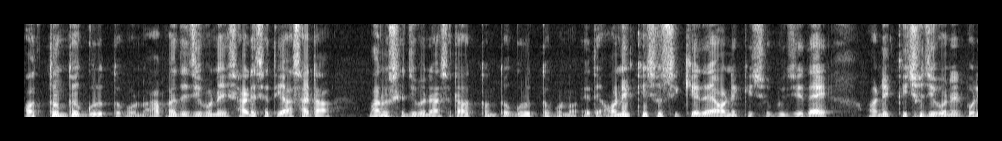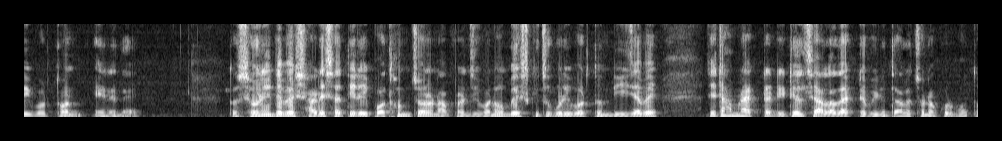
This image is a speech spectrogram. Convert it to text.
অত্যন্ত গুরুত্বপূর্ণ। আপনাদের জীবনে এই সাড়ে সাতি আসাটা মানুষের জীবনে আসাটা অত্যন্ত গুরুত্বপূর্ণ। এতে অনেক কিছু শিখিয়ে দেয়, অনেক কিছু বুঝিয়ে দেয়, অনেক কিছু জীবনের পরিবর্তন এনে দেয়। তো শনিদেবের সাড়ে সাতির এই প্রথম চরণ আপনার জীবনেও বেশ কিছু পরিবর্তন দিয়ে যাবে, যেটা আমরা একটা ডিটেলসে আলাদা একটা ভিডিওতে আলোচনা করব। তো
